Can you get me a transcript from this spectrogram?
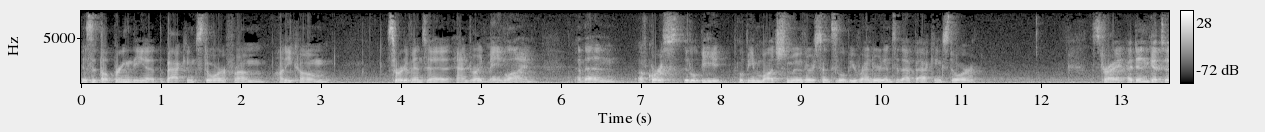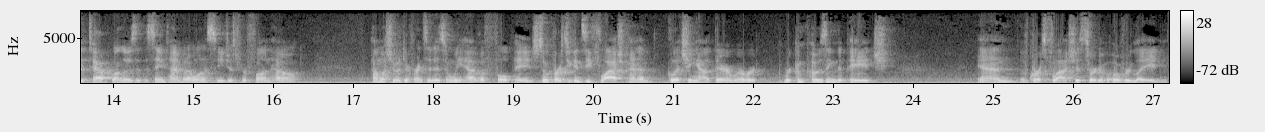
is that they'll bring the uh, the backing store from Honeycomb sort of into Android mainline, and then of course it'll be it'll be much smoother since it'll be rendered into that backing store. Let's try. I didn't get to tap on those at the same time, but I want to see just for fun how how much of a difference it is when we have a full page. So of course you can see Flash kind of glitching out there where we're we're composing the page, and of course, Flash is sort of overlaid.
